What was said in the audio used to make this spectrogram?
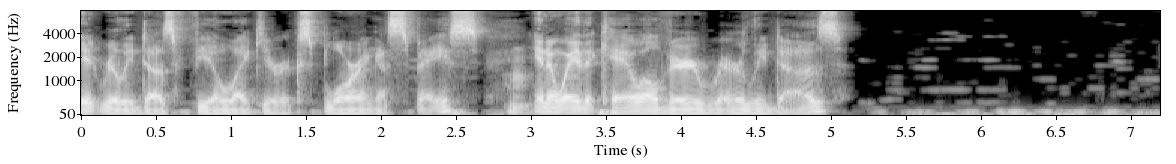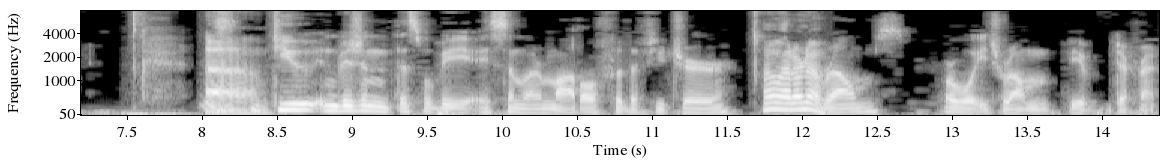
it really does feel like you're exploring a space Hmm. in a way that KOL very rarely does. Um, Do you envision that this will be a similar model for the future oh, I don't know. realms, or will each realm be different?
